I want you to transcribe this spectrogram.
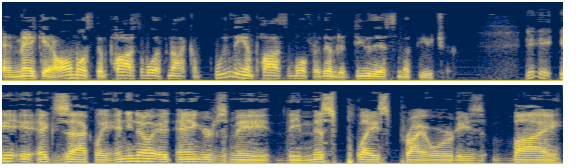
and make it almost impossible, if not completely impossible, for them to do this in the future. Exactly. And you know, it angers me the misplaced priorities by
